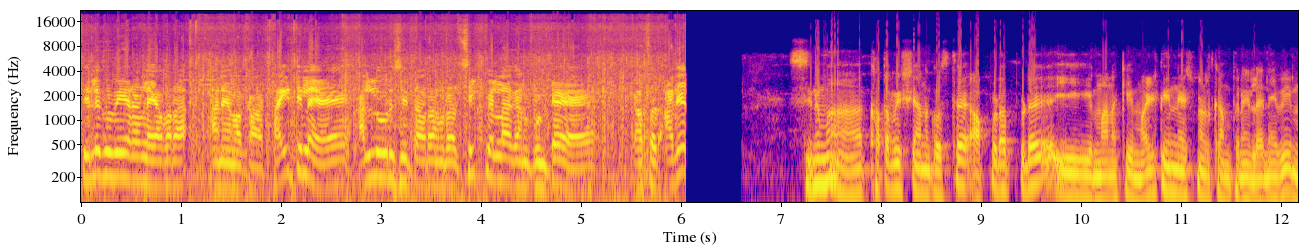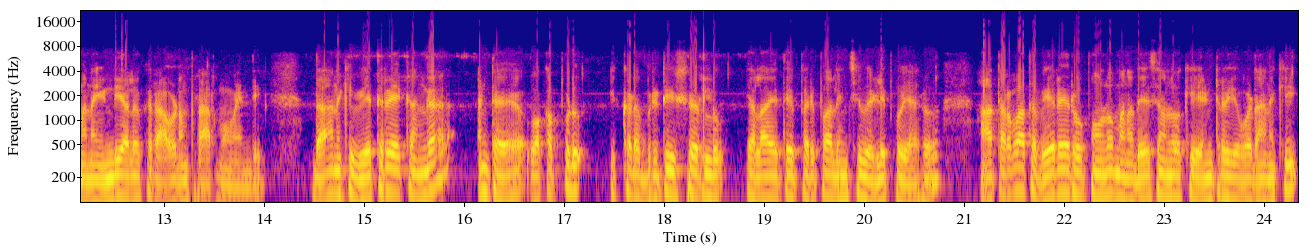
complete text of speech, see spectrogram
తెలుగు వీరల ఎవరా అనే ఒక టైటిలే అల్లూరి సీతారామరాజు సీక్వెల్ లాగా అనుకుంటే అసలు అదే సినిమా కథ విషయానికి వస్తే అప్పుడప్పుడే ఈ మనకి మల్టీనేషనల్ కంపెనీలు అనేవి మన ఇండియాలోకి రావడం ప్రారంభమైంది. దానికి వ్యతిరేకంగా అంటే ఒకప్పుడు ఇక్కడ బ్రిటిషర్లు ఎలా అయితే పరిపాలించి వెళ్ళిపోయారో ఆ తర్వాత వేరే రూపంలో మన దేశంలోకి ఎంట్రీ ఇవ్వడానికి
